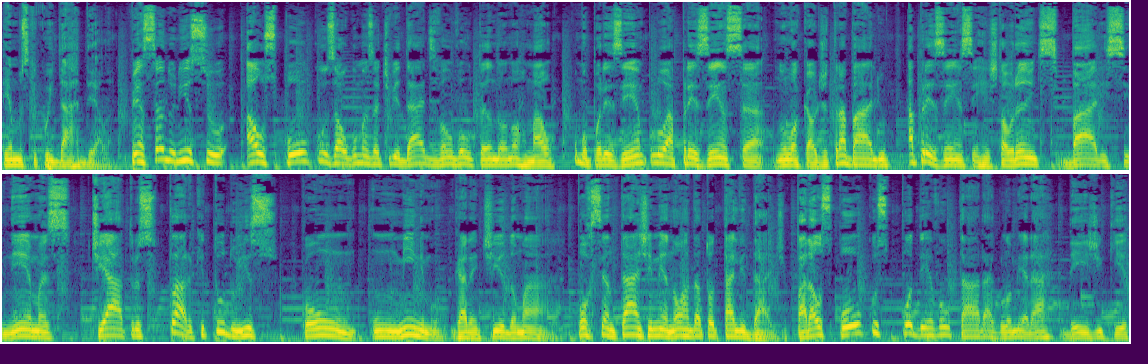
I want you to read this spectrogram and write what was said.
temos que cuidar dela. Pensando nisso, aos poucos, algumas atividades vão voltando ao normal, como por exemplo a presença no local de trabalho, a presença em restaurantes, bares, cinemas, teatros. Claro que tudo isso com um mínimo garantido, uma porcentagem menor da totalidade, para aos poucos poder voltar a aglomerar desde que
